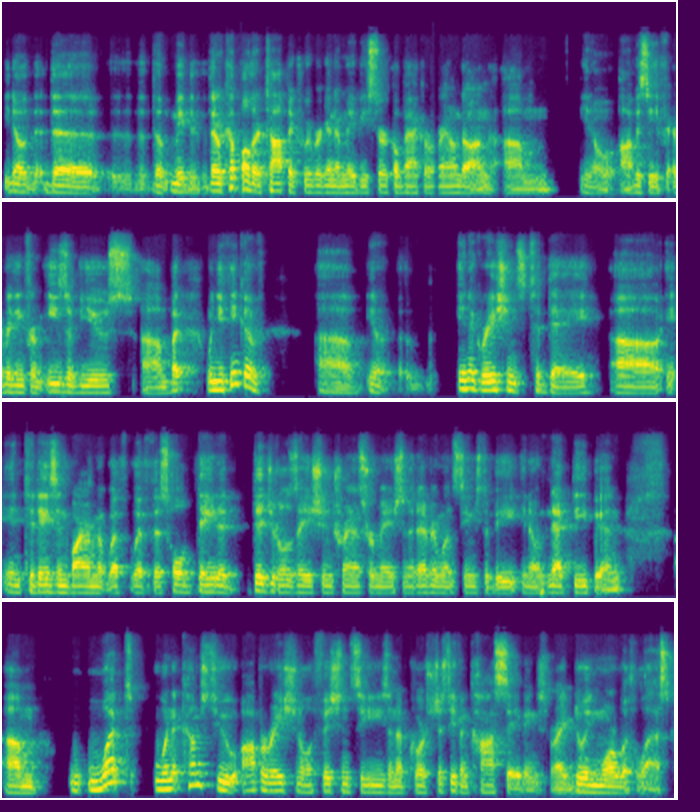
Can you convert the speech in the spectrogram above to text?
you know, the, the, the, maybe there are a couple other topics we were going to maybe circle back around on. Um, you know, obviously for everything from ease of use, um, but when you think of, uh, you know, integrations today uh, in today's environment with with this whole data digitalization transformation that everyone seems to be, you know, neck deep in. Um, what when it comes to operational efficiencies and of course just even cost savings right doing more with less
